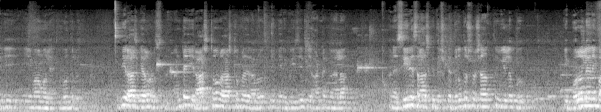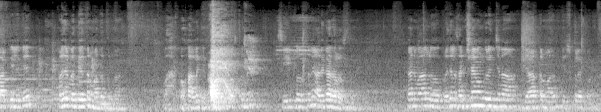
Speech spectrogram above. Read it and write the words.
ఇది ఈ మామూలే బూతులు. ఇది రాజకీయాలు నడుస్తుంది అంటే ఈ రాష్ట్రం రాష్ట్ర ప్రజల అభివృద్ధి దీని బీజేపీ ఆటంకం ఎలా అనే సీరియస్ రాజకీయ దృష్టి దురదృష్టవశాత్తు వీళ్ళకు ఈ బుర్ర లేని పార్టీలకే ప్రజలు పెద్ద ఎత్తున మద్దతు ఉన్నారు వాళ్ళకి ఎక్కువ వస్తున్నాయి? సీట్లు వస్తున్నాయి అధికారాలు వస్తున్నాయి. కానీ వాళ్ళు ప్రజల సంక్షేమం గురించిన జాగ్రత్తలు మాత్రం తీసుకోలేకపోతున్నారు.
